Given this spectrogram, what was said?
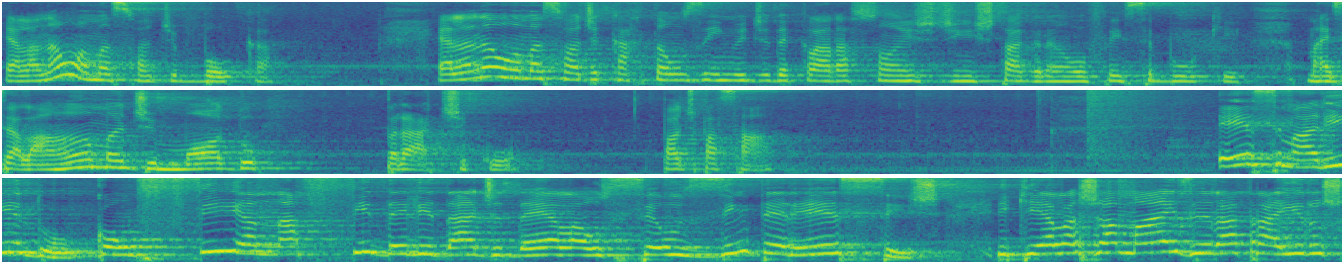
Ela não ama só de boca. Ela não ama só de cartãozinho e de declarações de Instagram ou Facebook, mas ela ama de modo prático. Pode passar. Esse marido confia na fidelidade dela aos seus interesses e que ela jamais irá trair os,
